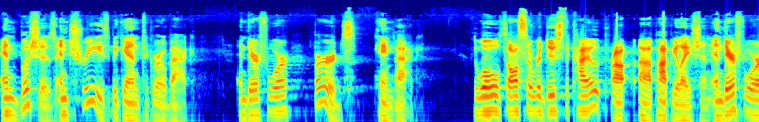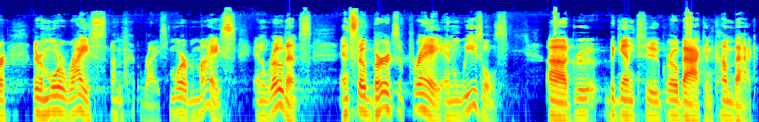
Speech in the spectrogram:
and bushes and trees began to grow back. And therefore, birds came back. The wolves also reduced the coyote pro- uh, population, and therefore there were more rice, um, rice, more mice and rodents, and so birds of prey and weasels uh, grew, began to grow back and come back.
